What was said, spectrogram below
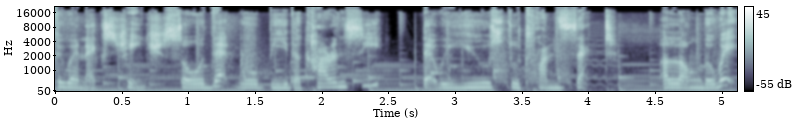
through an exchange. So that will be the currency that we use to transact along the way.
